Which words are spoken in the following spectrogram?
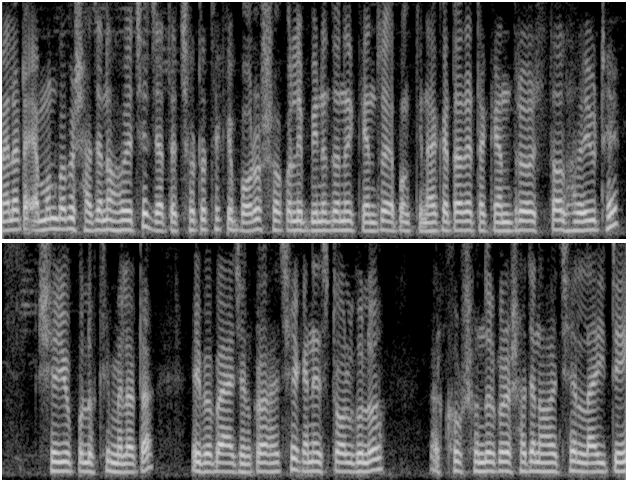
মেলাটা এমনভাবে সাজানো হয়েছে যাতে ছোট থেকে বড় সকলে বিনোদনের কেন্দ্র এবং কেনাকাটার একটা কেন্দ্রস্থল হয়ে ওঠে। সেই উপলক্ষে মেলাটা এইভাবে আয়োজন করা হয়েছে। এখানে স্টলগুলো খুব সুন্দর করে সাজানো হয়েছে লাইটিং,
